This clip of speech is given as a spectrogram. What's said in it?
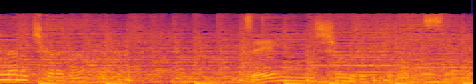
んなの力があったから全員の勝利ってやつ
